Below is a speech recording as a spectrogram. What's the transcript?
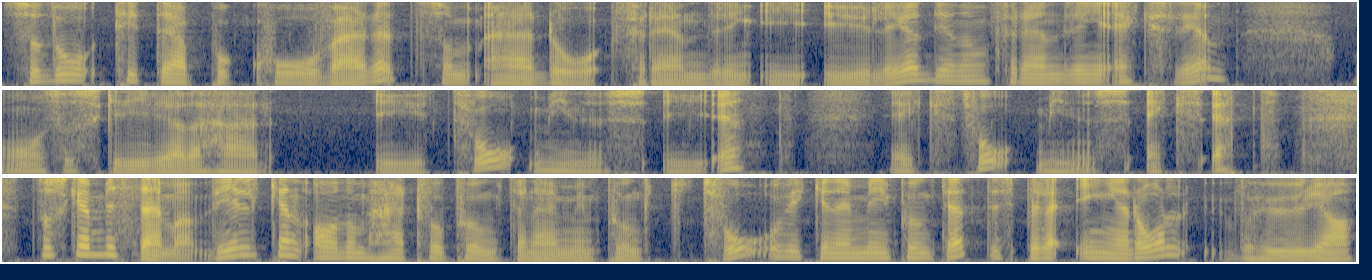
Så då tittar jag på k-värdet som är då förändring i y-led genom förändring i x-led. Och så skriver jag det här y2 minus y1 x2 minus x1. Då ska jag bestämma vilken av de här två punkterna är min punkt 2 och vilken är min punkt 1. Det spelar ingen roll hur jag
